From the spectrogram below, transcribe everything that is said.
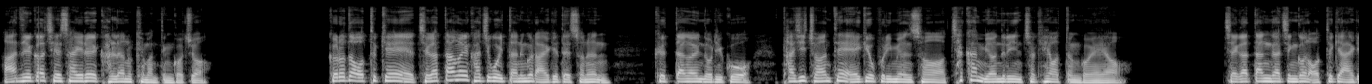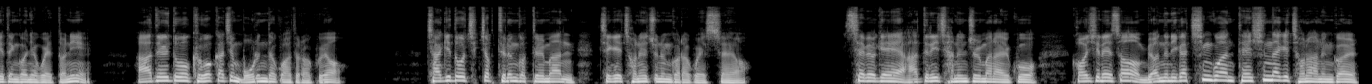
아들과 제 사이를 갈라놓게 만든 거죠. 그러다 어떻게 제가 땅을 가지고 있다는 걸 알게 돼서는 그 땅을 노리고 다시 저한테 애교 부리면서 착한 며느리인 척 해왔던 거예요. 제가 땅 가진 건 어떻게 알게 된 거냐고 했더니 아들도 그것까진 모른다고 하더라고요. 자기도 직접 들은 것들만 제게 전해주는 거라고 했어요. 새벽에 아들이 자는 줄만 알고 거실에서 며느리가 친구한테 신나게 전화하는 걸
